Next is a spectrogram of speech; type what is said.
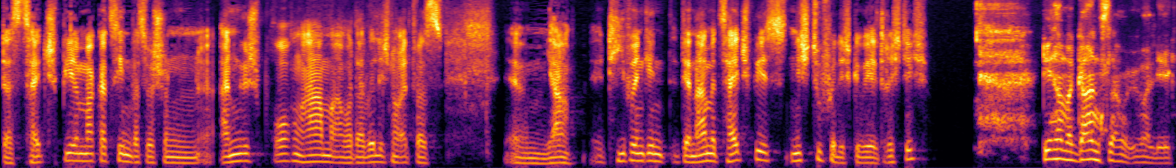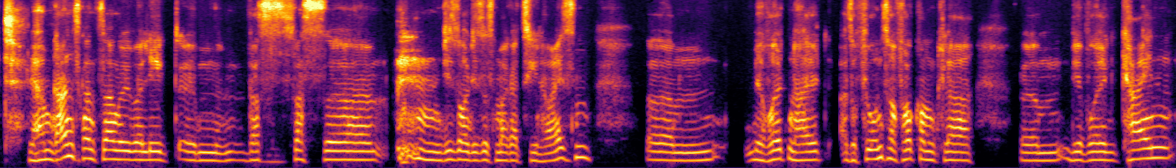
das Zeitspielmagazin, was wir schon äh, angesprochen haben, aber da will ich noch etwas ähm, ja, tiefer hingehen. Der Name Zeitspiel ist nicht zufällig gewählt, richtig? Den haben wir ganz lange überlegt. Wir haben ganz, ganz lange überlegt, ähm, was, was, äh, wie soll dieses Magazin heißen. Ähm, wir wollten halt, also für uns war vollkommen klar, ähm, wir wollen kein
